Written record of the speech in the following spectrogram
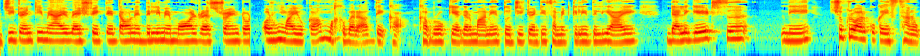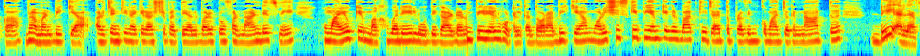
जी ट्वेंटी में आए वैश्विक नेताओं ने दिल्ली में मॉल रेस्टोरेंट और, और हुमायूं का मकबरा देखा। खबरों की अगर माने तो जी ट्वेंटी समिट के लिए दिल्ली आए। डेलीगेट्स ने शुक्रवार को कई स्थानों का भ्रमण भी किया। अर्जेंटीना के राष्ट्रपति अल्बर्टो फर्नांडिस ने हुमायूं के मकबरे लोधी गार्डन इंपीरियल होटल का दौरा भी किया। मॉरिशस के पीएम की अगर बात की जाए तो Praveen Kumar Jagannath DLF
